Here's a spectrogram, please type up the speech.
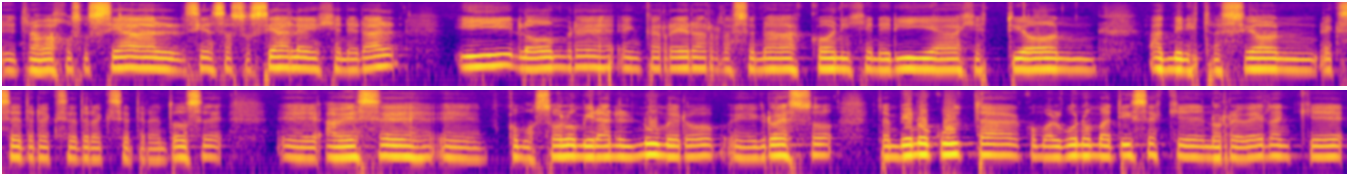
eh, trabajo social, ciencias sociales en general, y los hombres en carreras relacionadas con ingeniería, gestión, administración, etcétera, etcétera, etcétera. Entonces, eh, a veces, eh, como solo mirar el número grueso, también oculta como algunos matices que nos revelan que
